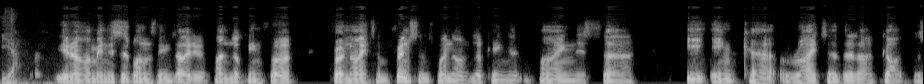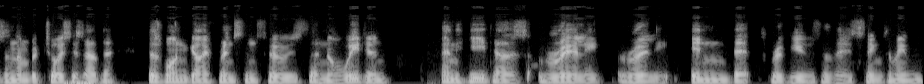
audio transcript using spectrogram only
Yeah. You know, I mean, this is one of the things I do. If I'm looking for for an item, for instance, when I was looking at buying this uh, e-ink uh, writer that I've got, there's a number of choices out there there's one guy, for instance, who is a Norwegian, and he does really, really in-depth reviews of these things. I mean,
